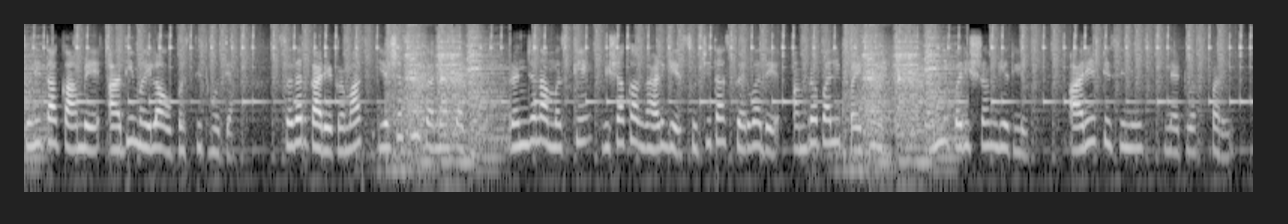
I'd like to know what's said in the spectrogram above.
सुनीता कांबळे आदी महिला उपस्थित होत्या. सदर कार्यक्रमास यशस्वी करण्यासाठी रंजना मस्के विशाखा घाडगे सुचिता सर्वदे अम्रपाली पैठणे यांनी परिश्रम घेतले. R T C news network Parli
